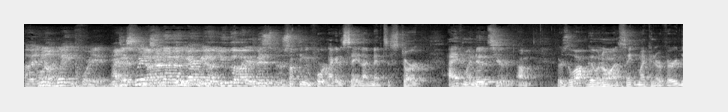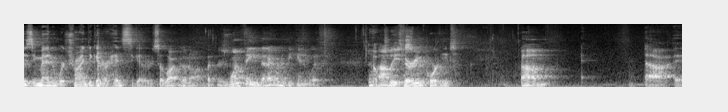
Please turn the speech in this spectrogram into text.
I know I'm waiting for you. I just no, no, no, You no, no, no. You go about your business. There's something important I got to say, and I meant to start. I have my notes here. Um, there's a lot going on. Saint Mike and I are very busy men, and we're trying to get our heads together. There's a lot going on, but there's one thing that I want to begin with. Oh, um, please. It's very important. Um, uh,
